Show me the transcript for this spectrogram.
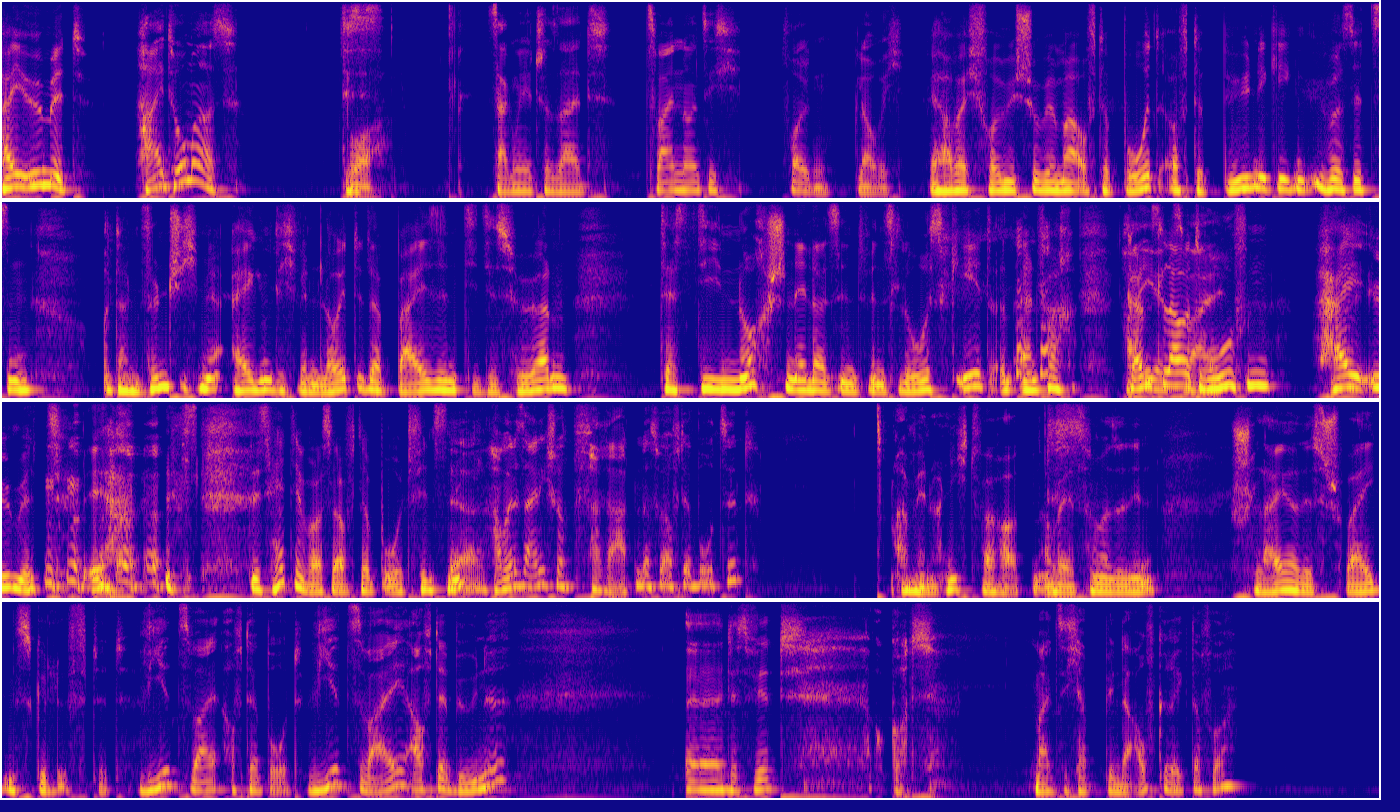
Hi Ümit. Hi Thomas. Das Boah. sagen wir jetzt schon seit 92 Folgen, glaube ich. Ja, aber ich freue mich schon, wenn wir auf der Boot, auf der Bühne gegenüber sitzen. Und dann wünsche ich mir eigentlich, wenn Leute dabei sind, die das hören, dass die noch schneller sind, wenn es losgeht und einfach ganz laut zwei. rufen, Hi Ümit. ja, das, das hätte was auf der Boot, findest du nicht? Haben wir das eigentlich schon verraten, dass wir auf der Boot sind? Haben wir noch nicht verraten, aber jetzt haben wir so den Schleier des Schweigens gelüftet. Wir zwei auf der Boot. Wir zwei auf der Bühne. Äh, das wird. Oh Gott. Meinst du, ich hab, bin da aufgeregt davor?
